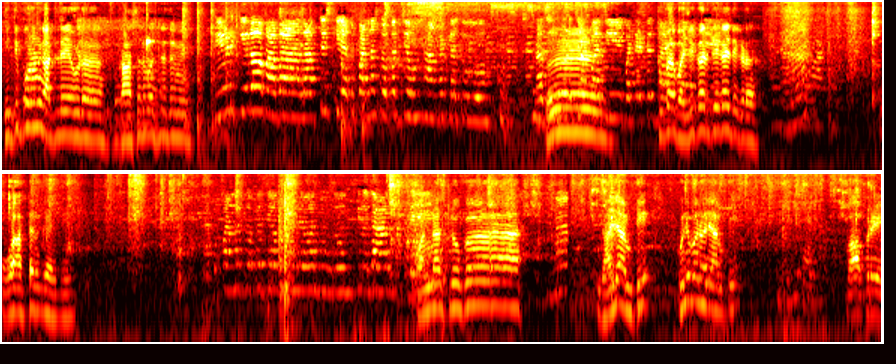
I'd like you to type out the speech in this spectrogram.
किती पुरण घातले एवढं? घासत बसले तुम्ही. दीड किलो बाबा लागतेस की आता पन्नास लोक जेवण सांगितलं तू. चपाती बटाटे तू काय भजी करते काय तिकडं? वाटण करते. आता पन्नास लोक जेवण म्हणल्यावर मग दोन किलो डाळ घातले. पन्नास लोक. झाली आमटी? कुणी बनवली आमटी? बापरे.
